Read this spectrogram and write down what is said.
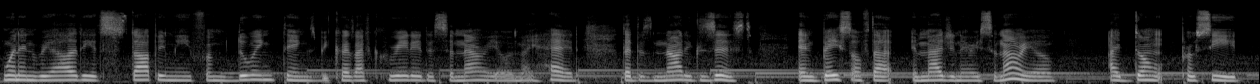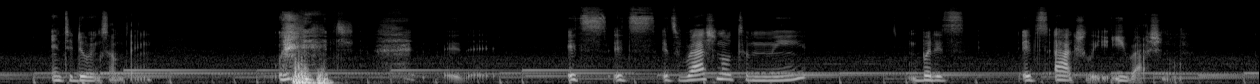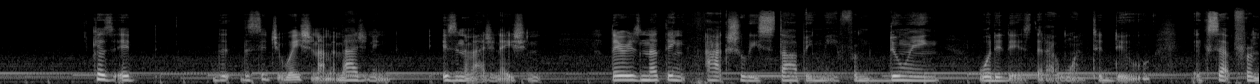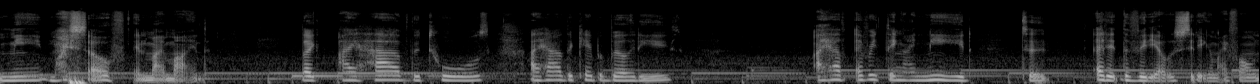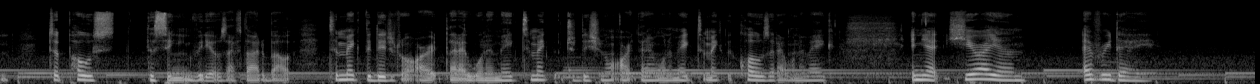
when in reality it's stopping me from doing things because I've created a scenario in my head that does not exist. And based off that imaginary scenario, I don't proceed into doing something. Which it's it's it's rational to me, but it's it's actually irrational. Cuz it the the situation I'm imagining is an imagination. There is nothing actually stopping me from doing what it is that I want to do, except for me, myself, and my mind. Like, I have the tools, I have the capabilities, I have everything I need to edit the videos sitting in my phone, to post the singing videos I've thought about, to make the digital art that I want to make, to make the traditional art that I want to make, to make the clothes that I want to make. And yet, here I am every day,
